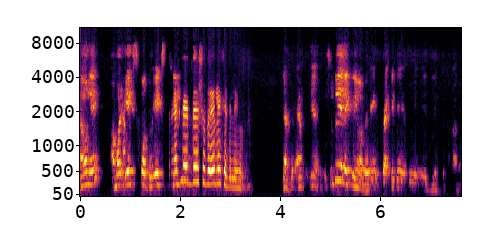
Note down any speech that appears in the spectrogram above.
তাহলে আমার এক্স কত? এক্স দিয়ে শুধু এ লিখে দিলেই হবে। শুধু এ লিখলেই হবে। এই ব্র্যাকেটে তুমি এ লিখতে পারো।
